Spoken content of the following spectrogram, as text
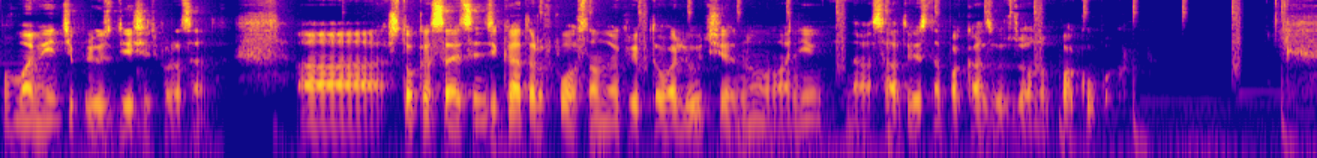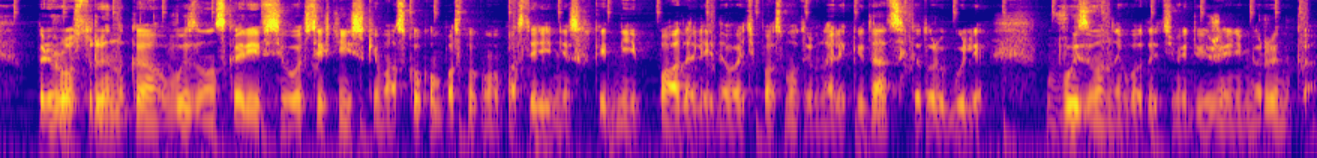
в моменте плюс 10%. А, что касается индикаторов по основной криптовалюте, ну они а, соответственно показывают зону покупок. Прирост рынка вызван, скорее всего, с техническим отскоком, поскольку мы последние несколько дней падали. Давайте посмотрим на ликвидации, которые были вызваны вот этими движениями рынка.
